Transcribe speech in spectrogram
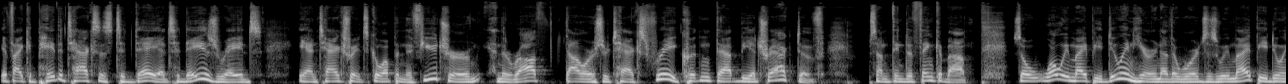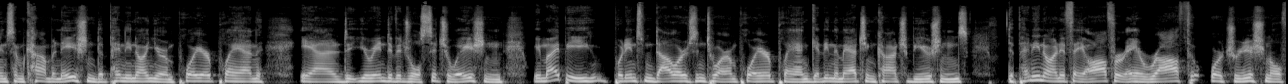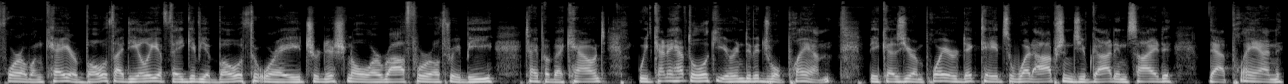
if I could pay the taxes today at today's rates and tax rates go up in the future and the Roth dollars are tax free, couldn't that be attractive? Something to think about. So, what we might be doing here, in other words, is we might be doing some combination depending on your employer plan and your individual situation. We might be putting some dollars into our employer plan, getting the matching contributions, depending on if they offer a Roth or traditional 401k or both. Ideally, if they give you both or a traditional or Roth 403b type of account, we'd kind of have to look at your individual plan because your employer dictates what options you've got inside that plan.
